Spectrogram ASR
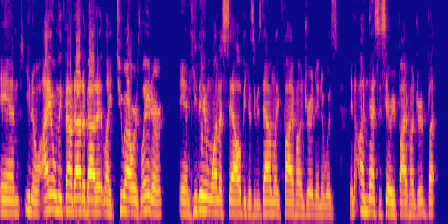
And, you know, I only found out about it like two hours later and he didn't want to sell because he was down like 500 and it was an unnecessary 500 but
